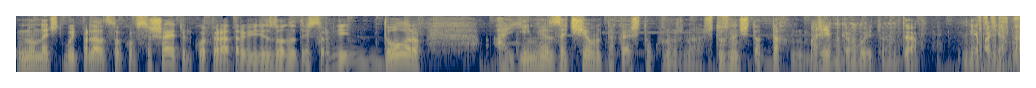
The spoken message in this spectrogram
ну, значит, будет продаваться только в США и только у оператора Verizon за 349 долларов. А я не знаю, зачем такая штука нужна? Что значит отдохнуть? Бред какой-то. Да, непонятно.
